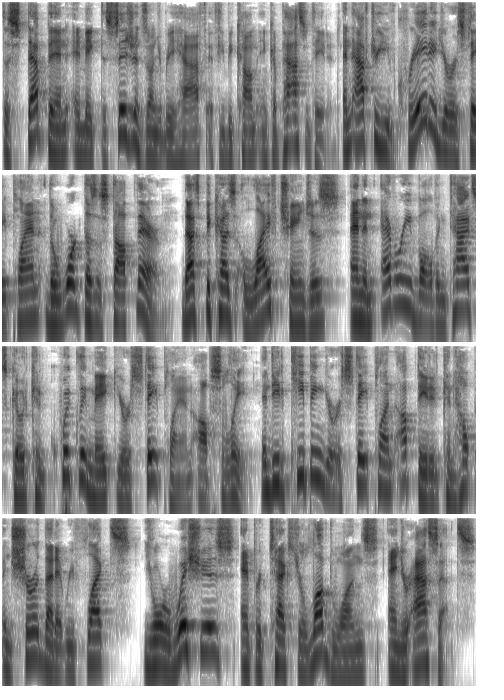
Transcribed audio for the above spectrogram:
to step in and make decisions on your behalf if you become incapacitated. And after you've created your estate plan, the work doesn't stop there. That's because life changes, and an ever evolving tax code can quickly make your estate plan obsolete. Indeed, keeping your estate plan updated can help ensure that it reflects your wishes and protects your loved ones and your assets.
